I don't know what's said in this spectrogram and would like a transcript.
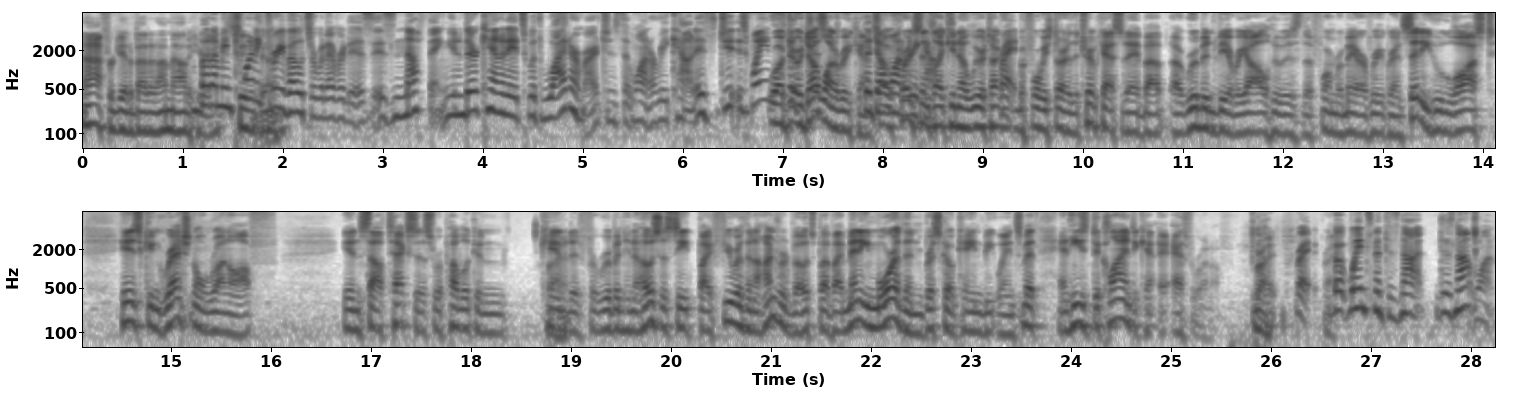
"Ah, forget about it. I'm out of here." But I mean, See you then." 23 votes or whatever it is is nothing. You know, there are candidates with wider margins that want to recount. Is, is Wayne Well, Smith or don't just- want to recount. That don't so, want for to instance, recount. like you know, we were talking Right. before we started the Tribcast today about uh, Ruben Villarreal, who is the former mayor of Rio Grande City, who lost his congressional runoff in South Texas, Republican candidate for Ruben Hinojosa's seat by fewer than 100 votes, but by many more than Briscoe Cain beat Wayne Smith, and he's declined to ca- ask for runoff. right. Right. But Wayne Smith is not does not want.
